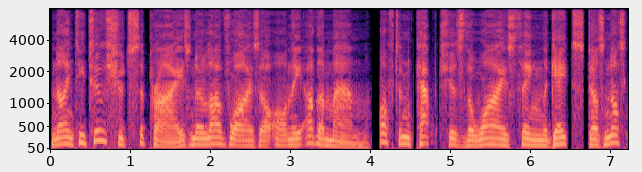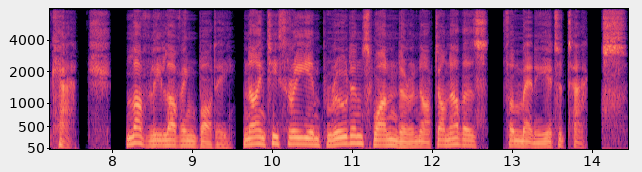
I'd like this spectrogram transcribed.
92 should surprise no love wiser on the other man. Often captures the wise thing the gates does not catch. Lovely loving body. 93 Imprudence wonder not on others, for many it attacks.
